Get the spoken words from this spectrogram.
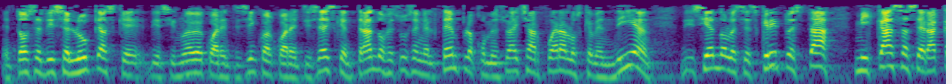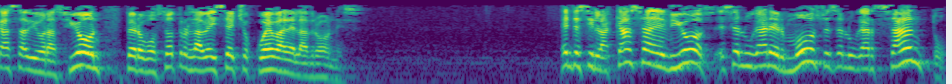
Entonces dice Lucas que 19, 45 al 46, que entrando Jesús en el templo comenzó a echar fuera a los que vendían, diciéndoles, escrito está, mi casa será casa de oración, pero vosotros la habéis hecho cueva de ladrones. Es decir, la casa de Dios, ese lugar hermoso, ese lugar santo,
